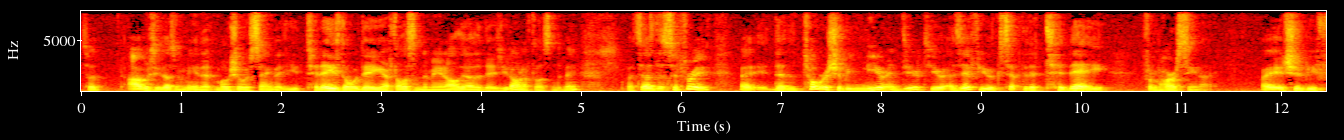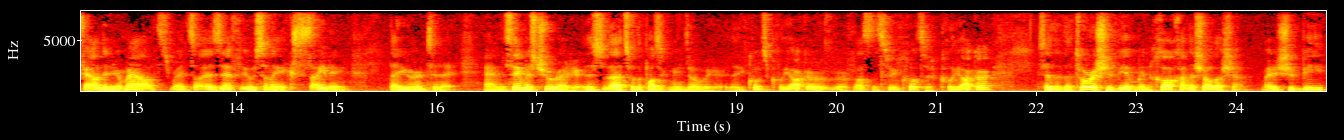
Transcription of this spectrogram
so obviously doesn't mean that Moshe was saying that you today's the day you have to listen to me and all the other days you don't have to listen to me but says the Sifri right, that the Torah should be near and dear to you as if you accepted it today from Har Sinai Right? It should be found in your mouths, right? So as if it was something exciting that you heard today. And the same is true right here. This that's what the pasuk means over here. That he quotes Kli Yakar, Rav Nassim Tzvi quotes Kli Yakar, said that the Torah should be a mincha chadashal Hashem. Right? It should be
